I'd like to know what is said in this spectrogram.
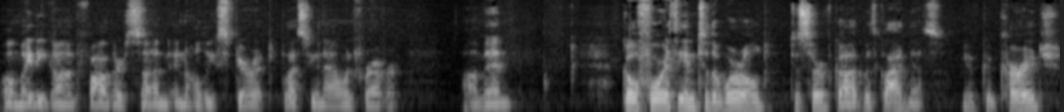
Almighty God, Father, Son, and Holy Spirit, bless you now and forever. Amen. Go forth into the world to serve God with gladness. Be of good courage,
